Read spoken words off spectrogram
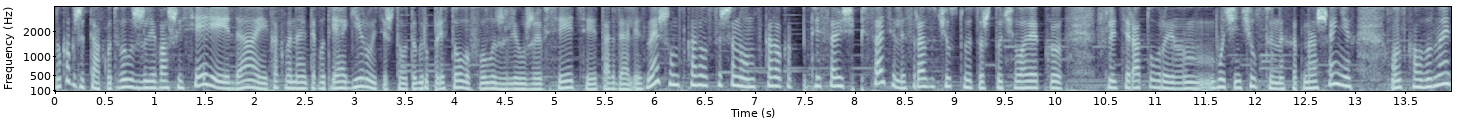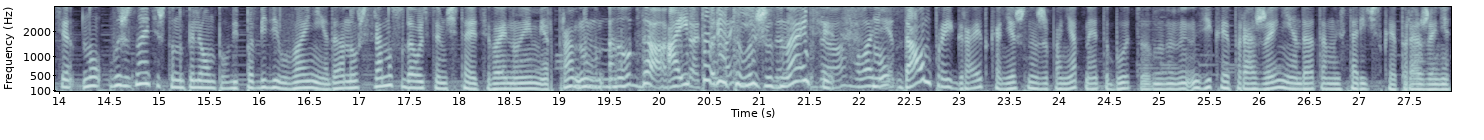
ну как же так, вот выложили ваши серии, да, и как вы на это вот реагируете, что вот «Игру престолов» выложили уже в сети и так далее. И знаешь, он сказал совершенно, он сказал, как потрясающий писатель, и сразу чувствуется, что человек э, с литературой в очень чувственных отношениях, он сказал, вы знаете, ну вы же знаете, что Наполеон побе- победил в войне, да, но же все равно с удовольствием читаете «Войну и мир», правда? Ну, Ну да. а историю-то вы же знаете. Да, ну, молодец. да, он проиграет, конечно же, понятно, это будет м, дикое поражение, да, там историческое поражение.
